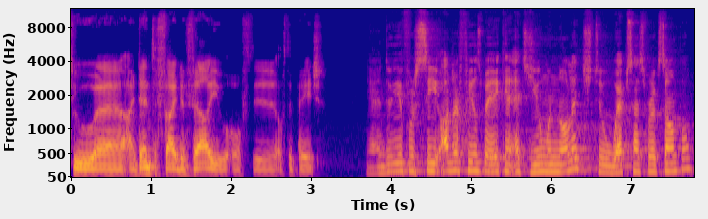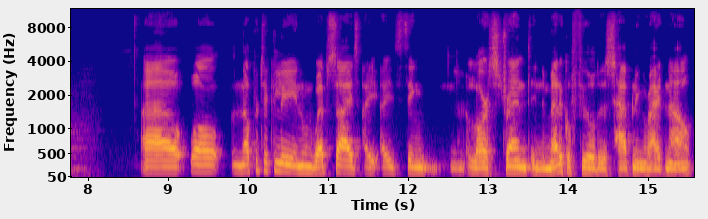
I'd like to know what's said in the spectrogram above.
to uh, identify the value of the, of the page. Yeah, and do you foresee other fields where you can add human knowledge to websites, for example? Uh, well, not particularly in websites. I, I think a large trend in the medical field is happening right now,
